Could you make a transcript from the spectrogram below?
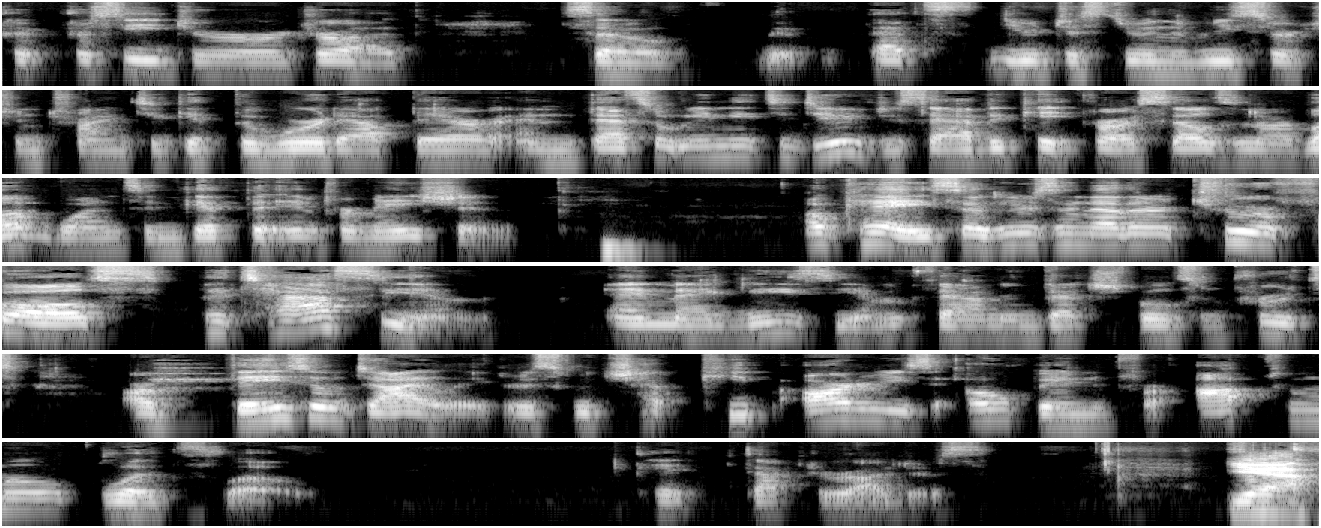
pr- procedure or a drug. So that's you're just doing the research and trying to get the word out there and that's what we need to do just advocate for ourselves and our loved ones and get the information. Okay so here's another true or false. Potassium and magnesium found in vegetables and fruits are vasodilators which keep arteries open for optimal blood flow. Okay dr rogers yeah,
